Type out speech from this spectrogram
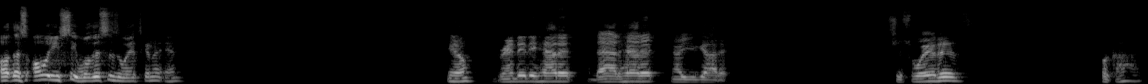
Oh, that's all you see. Well, this is the way it's going to end. You know, granddaddy had it, dad had it, now you got it. It's just the way it is. But God.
